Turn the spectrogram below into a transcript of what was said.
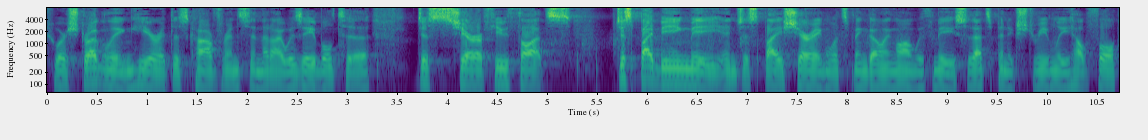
who are struggling here at this conference and that I was able to just share a few thoughts just by being me and just by sharing what's been going on with me. So that's been extremely helpful.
